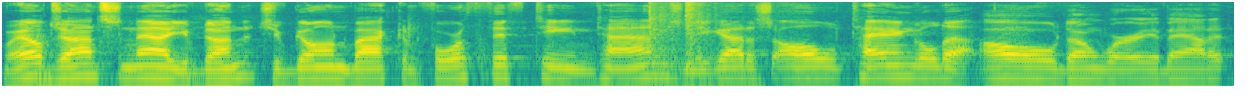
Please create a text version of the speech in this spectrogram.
Well, Johnson, now you've done it. You've gone back and forth 15 times, and you got us all tangled up. Oh, don't worry about it.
